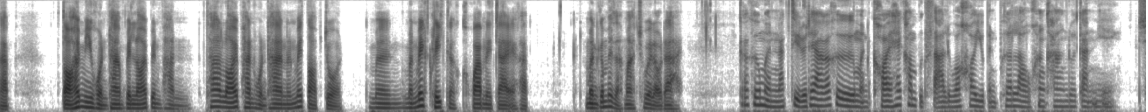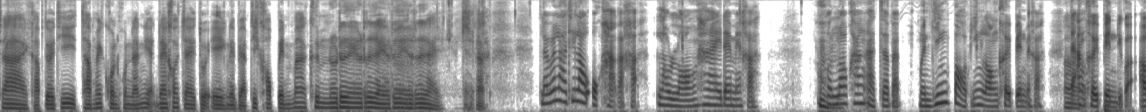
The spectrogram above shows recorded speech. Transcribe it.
ครับต่อให้มีหนทางเป็นร้อยเป็นพันถ้าร้อยพันหนทางนั้นไม่ตอบโจทย์ มันมันไม่คลิกกับความในใจครับ มันก็ไม่สามารถช่วยเราได้ ก็คือเหมือนนักจิตวิทยาก็คือเหมือนคอยให้คำปรึกษาหรือว่าคอยอยู่เป็นเพื่อนเราข้างๆ ด้วยกันนี่เองใช่ครับ โดยที่ทำให้คนคนนั้นเนี่ยได้เข้าใจตัวเองในแบบที่เขาเป็นมากขึ้นเรื่อยๆเรื่อยๆเรื่อยๆนะครับแล้วเวลาที่เราอกหักอะค่ะ เราร้องไห้ได้ไหมคะอืมคนรอบข้างอาจจะแบบเหมือนยิ่งปอบยิ่งร้องเคยเป็นไหมคะแต่อ่าอังเคยเป็นดีกว่าเอา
